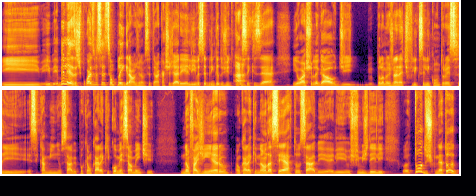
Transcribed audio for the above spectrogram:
E, e beleza, tipo, quase você ser um playground, né? Você tem uma caixa de areia ali você brinca do jeito que Ah. você quiser. E eu acho legal de. Pelo menos na Netflix ele encontrou esse, esse caminho, sabe? Porque é um cara que comercialmente não faz dinheiro, é um cara que não dá certo, sabe? Ele, os filmes dele, todos, né? Todo,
